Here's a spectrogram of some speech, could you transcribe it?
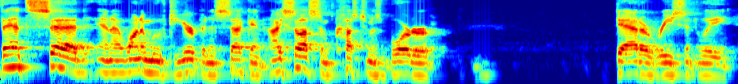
That said, and I want to move to Europe in a second, I saw some customs border data recently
